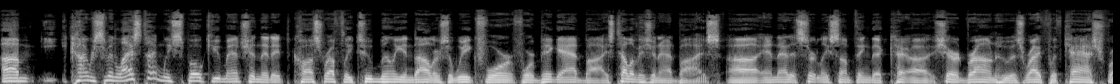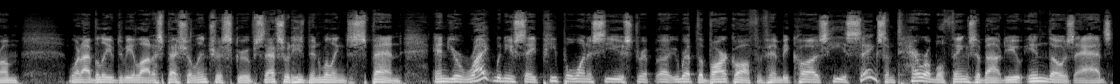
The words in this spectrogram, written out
Um, Congressman, last time we spoke, you mentioned that it costs roughly two million dollars a week for for big ad buys, television ad buys, uh, and that is certainly something that uh, Sherrod Brown, who is rife with cash from what I believe to be a lot of special interest groups. That's what he's been willing to spend. And you're right when you say people want to see you strip, uh, rip the bark off of him because he is saying some terrible things about you in those ads.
